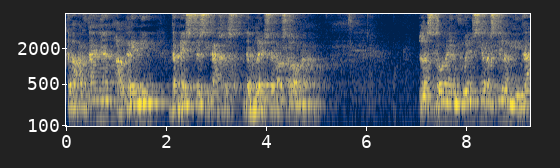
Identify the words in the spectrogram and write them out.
que va pertànyer al gremi de mestres i cases d'emblers de Barcelona. La segona influència va ser la militar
